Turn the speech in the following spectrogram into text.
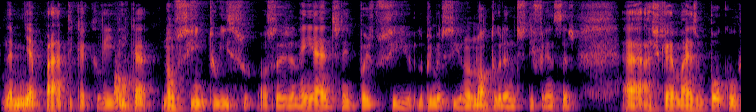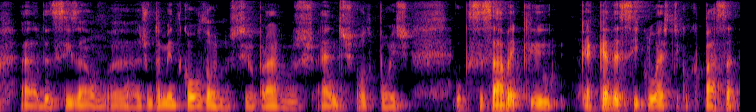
Na minha prática clínica, não sinto isso, ou seja, nem antes nem depois do, cio, do primeiro cio, não noto grandes diferenças. Uh, acho que é mais um pouco uh, de decisão uh, juntamente com o dono, se operarmos antes ou depois. O que se sabe é que a cada ciclo éstrico que passa,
